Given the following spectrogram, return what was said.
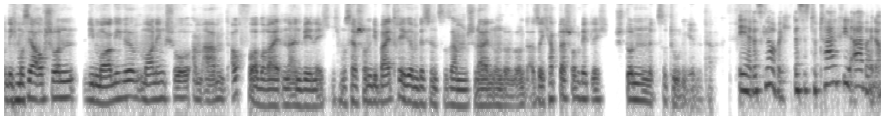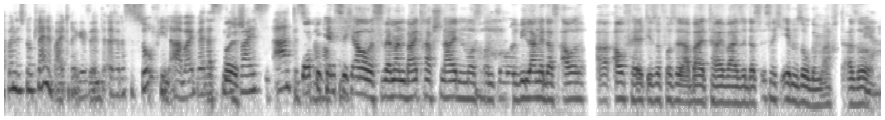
Und ich muss ja auch schon die morgige Morning Show am Abend auch vorbereiten ein wenig. Ich muss ja schon die Beiträge ein bisschen zusammenschneiden und und und. Also ich habe da schon wirklich Stunden mit zu tun jeden Tag. Ja, das glaube ich. Das ist total viel Arbeit, auch wenn es nur kleine Beiträge sind. Also das ist so viel Arbeit. Wer das, das nicht weiß, ahnt es Ich glaube, du kennst dich aus, wenn man einen Beitrag schneiden muss oh. und so, wie lange das au aufhält, diese Fusselarbeit teilweise. Das ist nicht eben so gemacht. Also ja.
